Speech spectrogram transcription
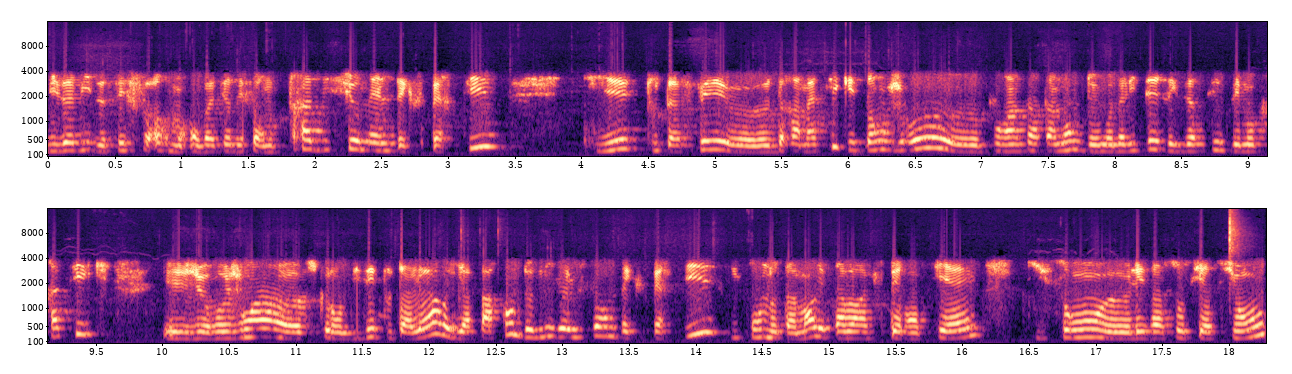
vis-à-vis de ces formes, on va dire des formes traditionnelles d'expertise, qui est tout à fait euh, dramatique et dangereux euh, pour un certain nombre de modalités d'exercice démocratique. Et je rejoins euh, ce que l'on disait tout à l'heure, il y a par contre de nouvelles formes d'expertise qui sont notamment les savoirs expérientiels, qui sont les associations,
